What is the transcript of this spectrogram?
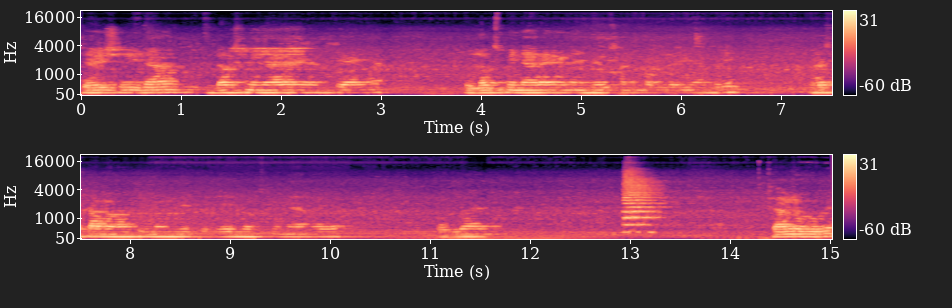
જય શ્રી રામ, લક્ષ્મીનારાયણ છે અહીંયા. તો લક્ષ્મી દર્શન કરી આપણે રસ્તામાં આવતું મંદિર તો જય લક્ષ્મીનારાયણ ભગવાન. ચાલો હવે.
